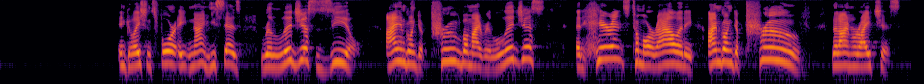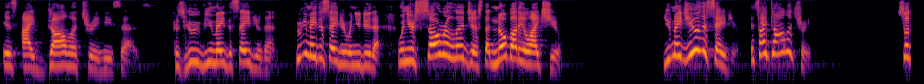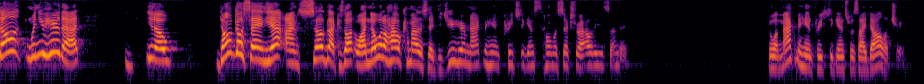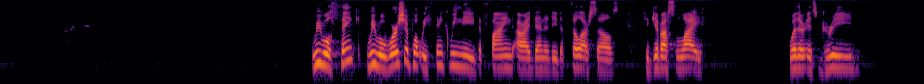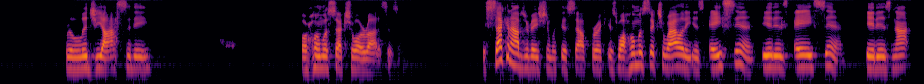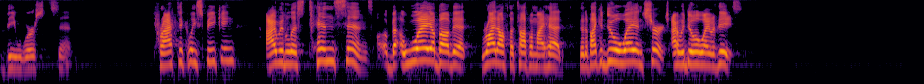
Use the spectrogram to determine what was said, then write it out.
In Galatians 4, 8, and 9, he says, Religious zeal. I am going to prove by my religious adherence to morality, I'm going to prove that I'm righteous is idolatry, he says. Because who have you made the Savior then? Who have you made the Savior when you do that? When you're so religious that nobody likes you, you've made you the Savior. It's idolatry. So don't, when you hear that, you know, don't go saying, yeah, I'm so glad. Because well, I know what will come out of this day. Did you hear McMahan preached against homosexuality this Sunday? No, what McMahan preached against was idolatry. We will think, we will worship what we think we need to find our identity, to fill ourselves, to give us life, whether it's greed, religiosity, or homosexual eroticism. The second observation with this, Southbrook, is while homosexuality is a sin, it is a sin. It is not the worst sin. Practically speaking, I would list 10 sins way above it right off the top of my head that if I could do away in church, I would do away with these.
